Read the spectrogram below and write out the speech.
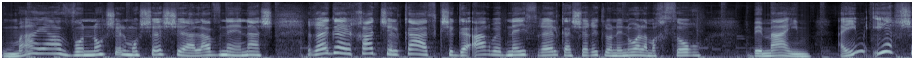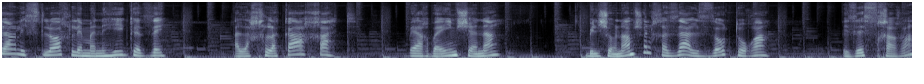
ומה היה עוונו של משה שעליו נענש? רגע אחד של כעס כשגער בבני ישראל כאשר התלוננו על המחסור במים. האם אי אפשר לסלוח למנהיג כזה על החלקה אחת ב-40 שנה? בלשונם של חז"ל, זו תורה, וזה שכרה?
